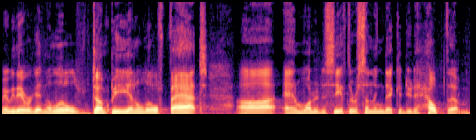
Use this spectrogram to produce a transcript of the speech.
Maybe they were getting a little dumpy and a little fat, uh, and wanted to see if there was something they could do to help them.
